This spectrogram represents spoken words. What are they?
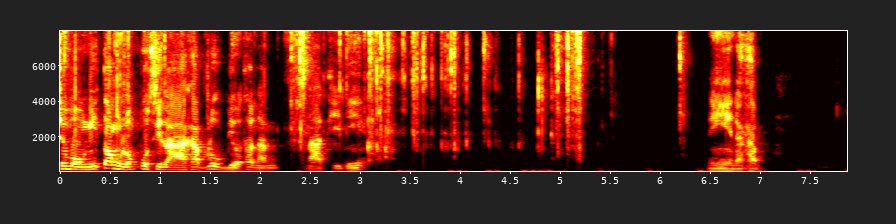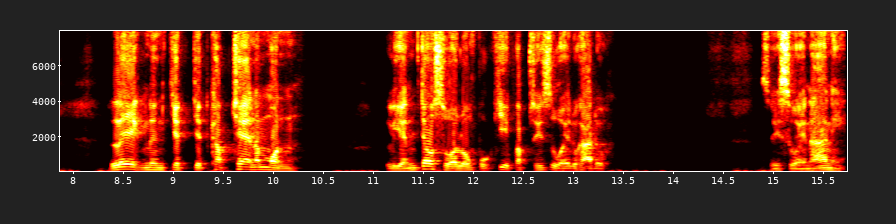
ชั่วโมงนี้ต้องหลวงปู่ศิลาครับ รูปเดียวเท่านั้น นาทีนี้ นี่นะครับ เลขหนึ่งเจ็ดเจ็ดครับแช่น้ำมนต์เหรียญเจ้าสัวหลวงปู่คีบครับสวยๆดูค่ะดู สวยๆนะนี่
